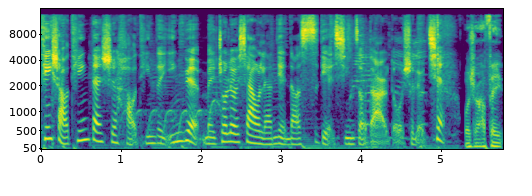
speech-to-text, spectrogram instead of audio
听少听但是好听的音乐。每周六下午两点到四点，行走的耳朵，我是刘倩。我是阿飞。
